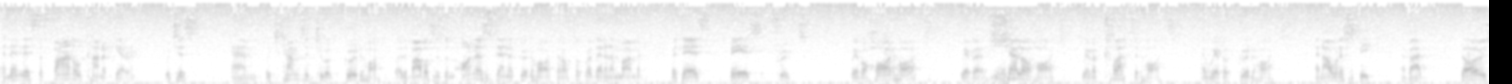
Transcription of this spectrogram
And then there's the final kind of hearing, which is um, which comes into a good heart. The Bible says an honest and a good heart, and I'll talk about that in a moment. But there's bears fruit. We have a hard heart. We have a shallow heart. We have a cluttered heart. And we have a good heart. And I want to speak about those,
